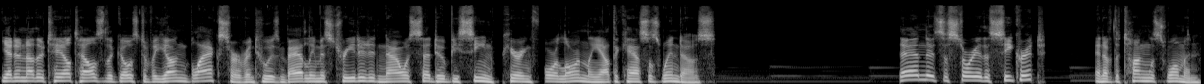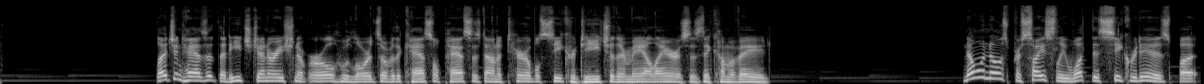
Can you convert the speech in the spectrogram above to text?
Yet another tale tells the ghost of a young black servant who was badly mistreated and now is said to be seen peering forlornly out the castle's windows. Then there's the story of the secret and of the tongueless woman. Legend has it that each generation of Earl who lords over the castle passes down a terrible secret to each of their male heirs as they come of age. No one knows precisely what this secret is, but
